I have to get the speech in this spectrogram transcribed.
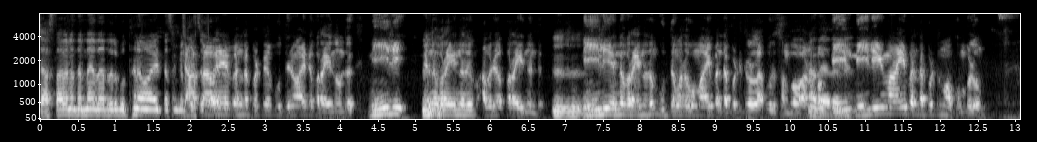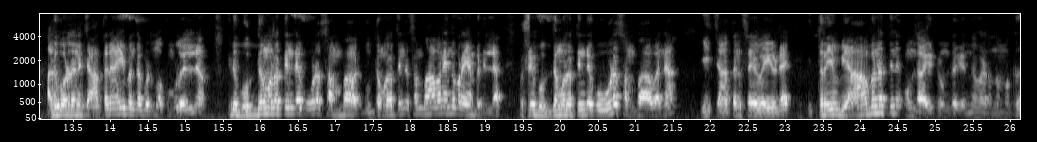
ശാസ്താവിനെ തന്നെ യഥാർത്ഥത്തിൽ ബുദ്ധനുമായിട്ട് ശാസ്താവനെ. ബന്ധപ്പെട്ട് ബുദ്ധനുമായിട്ട് പറയുന്നുണ്ട്. നീലി എന്ന് പറയുന്നതും അവർ പറയുന്നുണ്ട്. നീലി എന്ന് പറയുന്നതും ബുദ്ധമതവുമായി ബന്ധപ്പെട്ടിട്ടുള്ള ഒരു സംഭവമാണ്. അപ്പൊ നീലിയുമായി ബന്ധപ്പെട്ട് നോക്കുമ്പോഴും അതുപോലെ തന്നെ ചാത്തനായി ബന്ധപ്പെട്ട് നോക്കുമ്പോഴും എല്ലാം ഇത് ബുദ്ധമതത്തിന്റെ കൂടെ സംഭാവന ബുദ്ധമതത്തിന്റെ സംഭാവന എന്ന് പറയാൻ പറ്റില്ല. പക്ഷേ ബുദ്ധമതത്തിന്റെ കൂടെ സംഭാവന ഈ ചാത്തൻ സേവയുടെ ഇത്രയും വ്യാപനത്തിന് ഉണ്ടായിട്ടുണ്ട് എന്ന് വേണം നമുക്ക്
